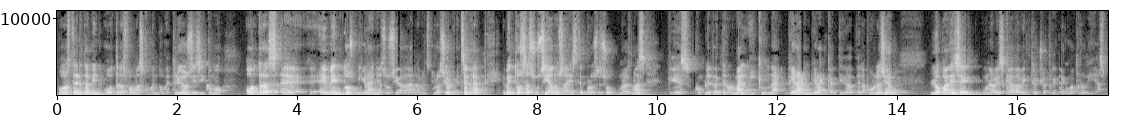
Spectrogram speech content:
Podemos tener también otras formas como endometriosis y como otros eh, eventos, migraña asociada a la menstruación, etcétera. Eventos asociados a este proceso, una vez más, que es completamente normal y que una gran, gran cantidad de la población lo padece una vez cada 28 a 34 días.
